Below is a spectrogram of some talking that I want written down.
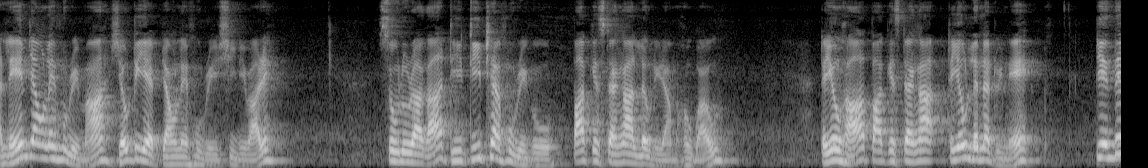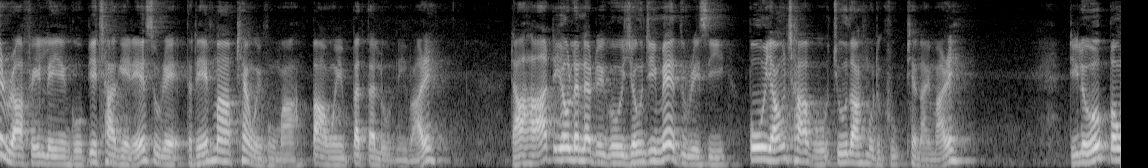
အလင်းပြောင်းလဲမှုတွေမှာရုတ်တရက်ပြောင်းလဲမှုတွေရှိနေပါတယ်ဆိုလိုတာကဒီတီးဖြတ်မှုတွေကိုပါကစ္စတန်ကလုပ်နေတာမဟုတ်ပါဘူးတရုတ်ဟာပါကစ္စတန်ကတရုတ်လက်နက်တွေနဲ့ ပြင်သစ်ရာဖေးလေယာဉ်ကိုပြစ်ချခဲ့တယ်ဆိုတဲ့သတင်းမှားဖြန့်ဝေမှုမှာပါဝင်ပတ်သက်လို့နေပါတယ်။ဒါဟာတရုတ်လက်နက်တွေကိုယုံကြည်မဲ့သူတွေစီပိုရောင်းချဖို့ကြိုးစားမှုတစ်ခုဖြစ်နိုင်ပါတယ်။ဒီလိုပုံ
